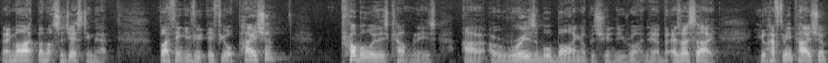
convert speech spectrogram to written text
They might, but I'm not suggesting that. But I think if, you, if you're patient, probably these companies are a reasonable buying opportunity right now. But as I say, You'll have to be patient.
